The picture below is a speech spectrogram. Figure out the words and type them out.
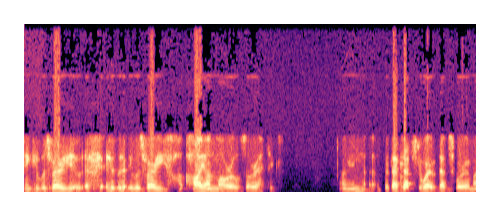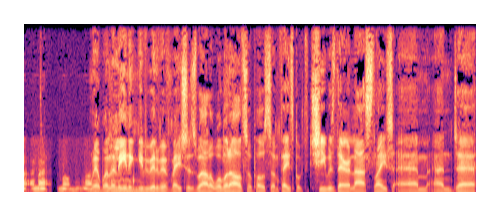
think it was very, it, it was very high on morals or ethics. I mean, uh, but that, that's where that's where I'm, at- I'm at the moment. Well, well, Helena can give you a bit of information as well. A woman also posted on Facebook that she was there last night, um, and uh,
